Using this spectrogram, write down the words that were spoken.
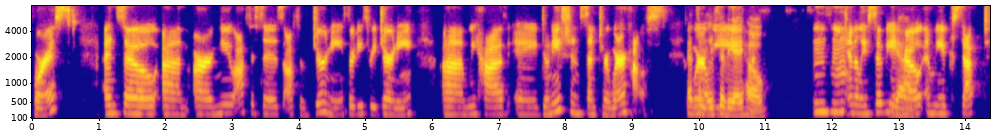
Forest. And so um, our new offices off of Journey, 33 Journey, um, we have a donation center warehouse. That's in Aliso we- Viejo. Mm-hmm, and Aliso Viejo, Yeah. and we accept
